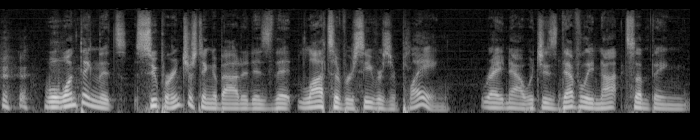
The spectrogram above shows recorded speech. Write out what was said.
well, one thing that's super interesting about it is that lots of receivers are playing right now, which is definitely not something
